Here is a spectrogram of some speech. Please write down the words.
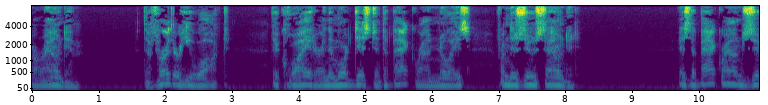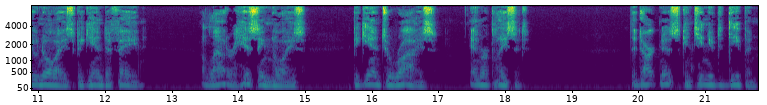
around him. The further he walked, the quieter and the more distant the background noise from the zoo sounded. As the background zoo noise began to fade, a louder hissing noise began to rise and replace it. The darkness continued to deepen,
